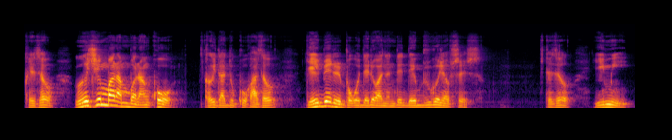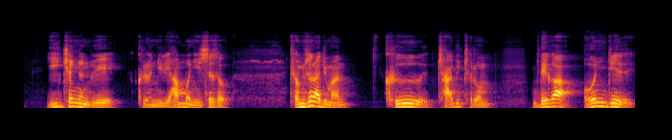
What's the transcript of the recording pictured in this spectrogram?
그래서 의심만 한번 않고 거기다 놓고 가서 예배를 보고 내려왔는데 내 물건이 없어졌어. 그래서 이미 2000년도에 그런 일이 한 번 있어서 겸손하지만 그 자비처럼 내가 언제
